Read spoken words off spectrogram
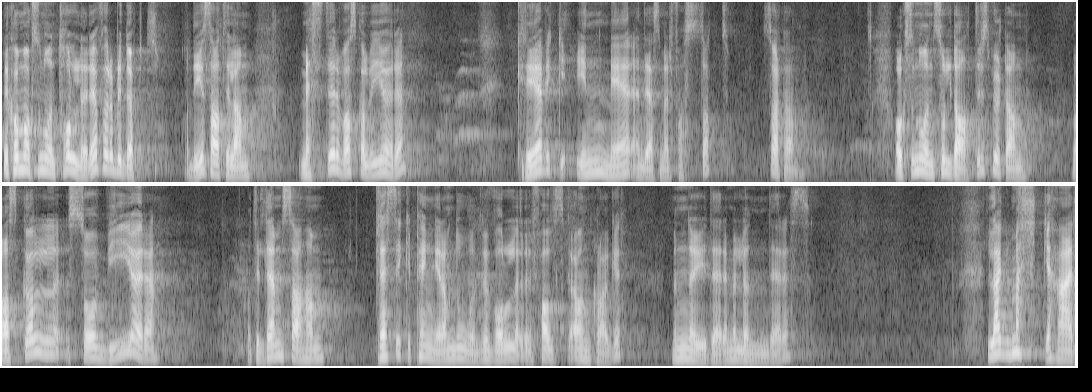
Det kom også noen tollere for å bli døpt, og de sa til ham, 'Mester, hva skal vi gjøre?' 'Krev ikke inn mer enn det som er fastsatt', svarte han. Også noen soldater spurte ham, 'Hva skal så vi gjøre?' Og til dem sa han, Press ikke penger av noen ved vold eller falske anklager, men nøy dere med lønnen deres. Legg merke her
